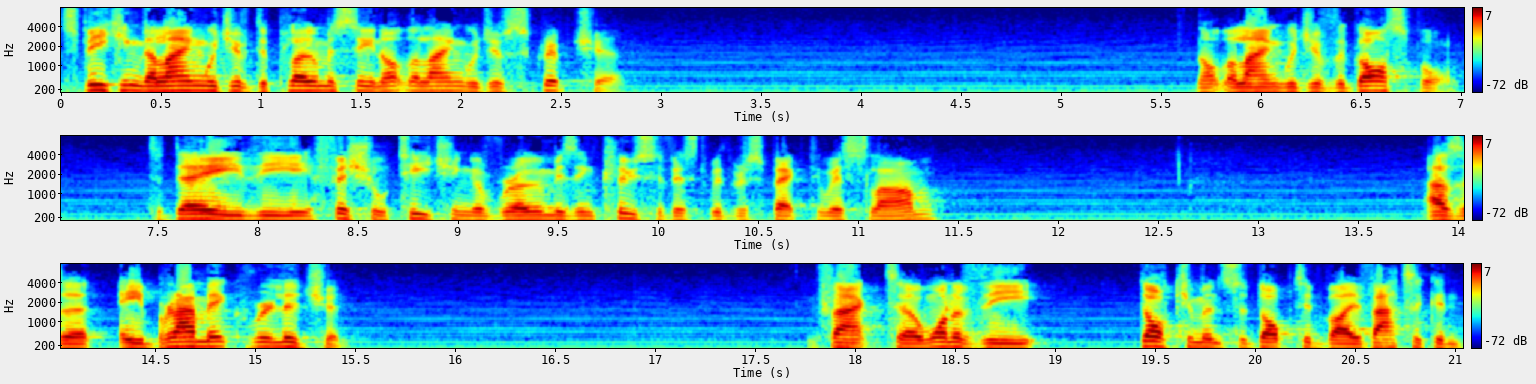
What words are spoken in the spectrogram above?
Speaking the language of diplomacy, not the language of Scripture not the language of the gospel. Today, the official teaching of Rome is inclusivist with respect to Islam as an Abrahamic religion. In fact, uh, one of the documents adopted by Vatican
